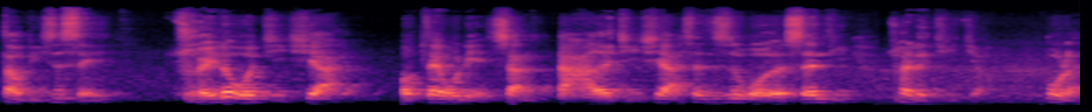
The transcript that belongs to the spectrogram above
到底是谁捶了我几下，哦，在我脸上打了几下，甚至是我的身体踹了几脚，不然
